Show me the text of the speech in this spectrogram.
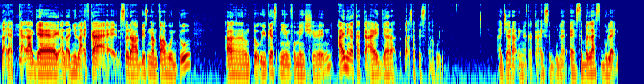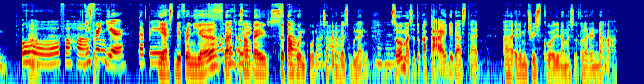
Tak ya cut lah geng. Alah ni live kan. So dah habis 6 tahun tu uh, Untuk you guys punya information I dengan kakak I jarak tak, tak sampai setahun. I jarak dengan kakak I sebulan Eh 11 bulan. Oh, faham. Different year. Tapi Yes, different year But 11 tak bulan. sampai setahun pun. Tak sampai 12 bulan. So masa tu kakak I Dia dah start uh, Elementary school Dia dah masuk sekolah rendah.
